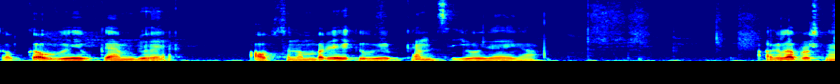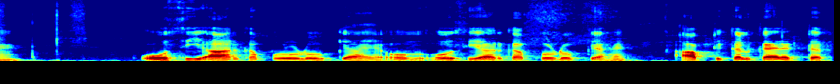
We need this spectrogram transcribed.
तो आपका वेब कैम जो है ऑप्शन नंबर एक वेब कैम सही हो जाएगा। अगला प्रश्न है ओ सी आर का प्रोडोप क्या है? ओ सी आर का प्रोडोप क्या है? ऑप्टिकल कैरेक्टर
